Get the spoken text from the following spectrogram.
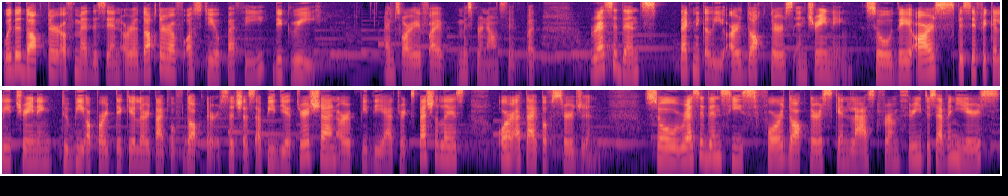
with a doctor of medicine or a doctor of osteopathy degree. I'm sorry if I mispronounced it, but residents technically are doctors in training. So they are specifically training to be a particular type of doctor, such as a pediatrician or a pediatric specialist or a type of surgeon. So residencies for doctors can last from 3 to 7 years.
